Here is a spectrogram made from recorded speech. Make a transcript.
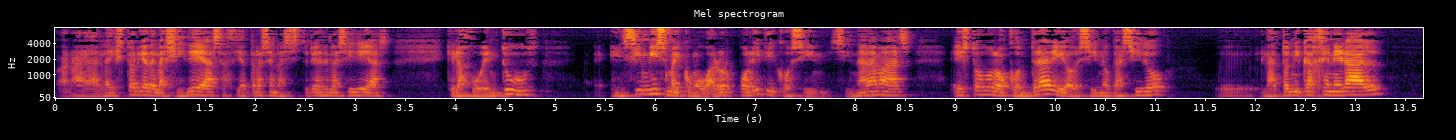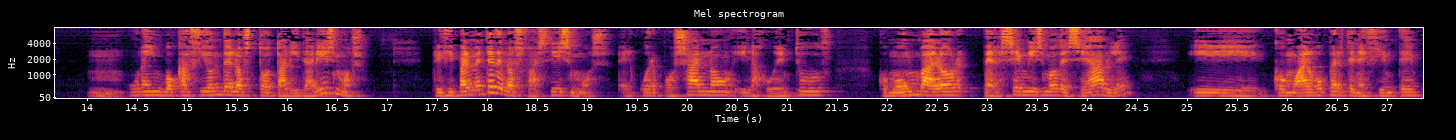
para, la historia de las ideas, hacia atrás en las historias de las ideas, que la juventud en sí misma y como valor político, sin, sin nada más, es todo lo contrario, sino que ha sido eh, la tónica general mmm, una invocación de los totalitarismos, principalmente de los fascismos, el cuerpo sano y la juventud como un valor per se mismo deseable y como algo perteneciente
